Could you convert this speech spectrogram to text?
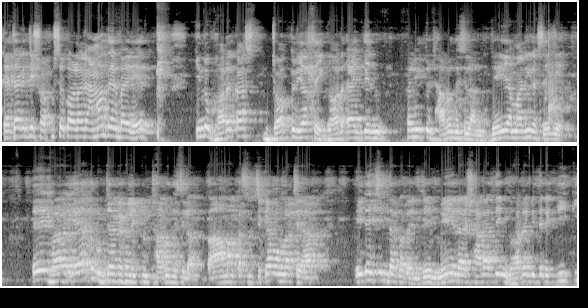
কেচাকেচি সব কিছু করা লাগে আমাদের বাইরে। কিন্তু ঘরে কাজ যতই আছে, ঘর একদিন খালি একটু ঝাড়ু দিছিলাম। যেই আমারই আছে যে, এই ঘর এত জায়গা খালি একটু ঝাড়ু দিছিলাম। তা আমার কাছে কেমন লাগছে, আর এটাই চিন্তা করেন যে মেয়েরা সারাদিন ঘরের ভিতরে কি কি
